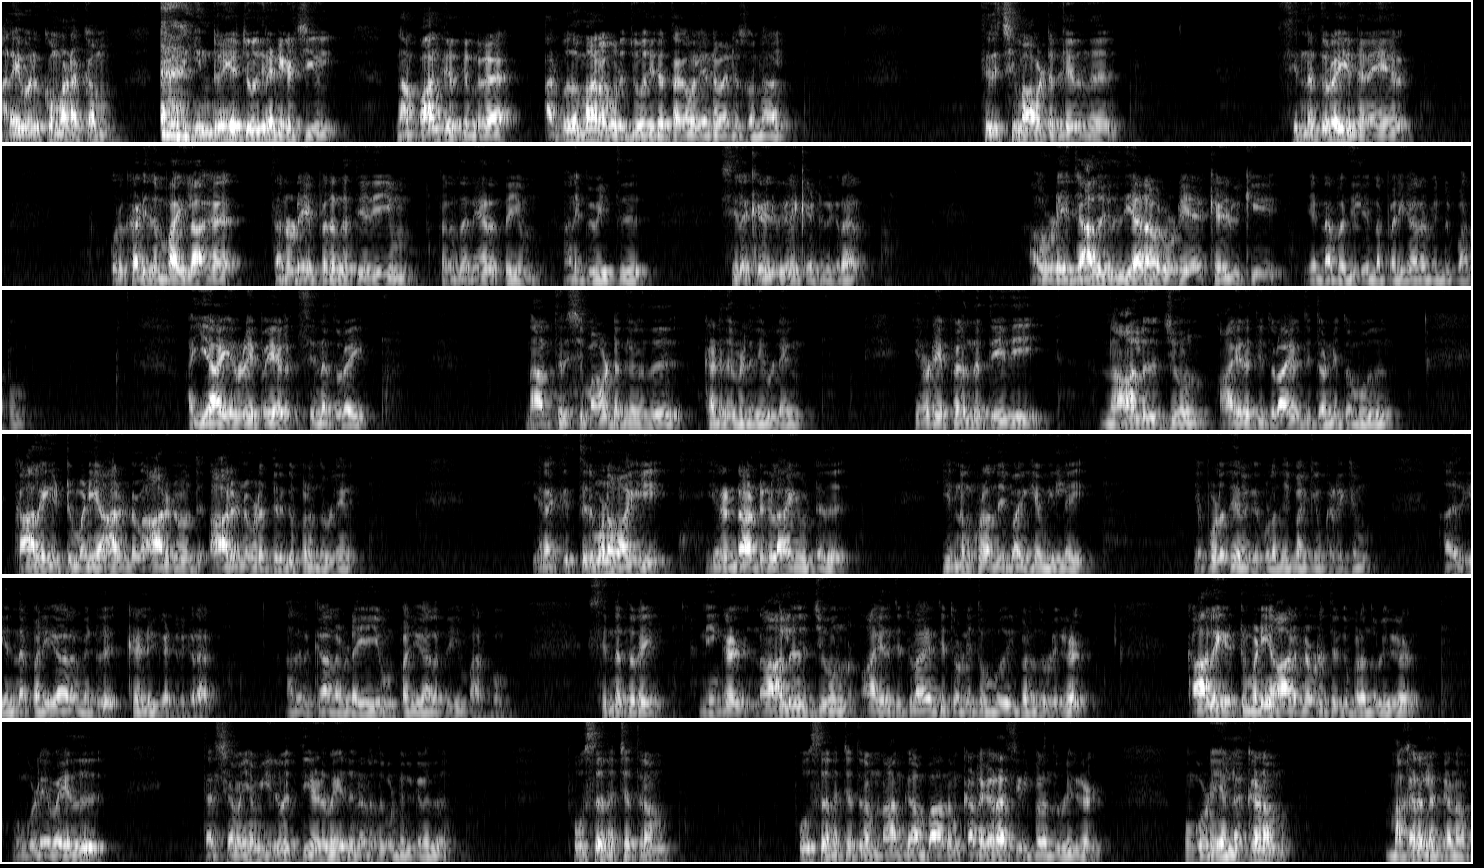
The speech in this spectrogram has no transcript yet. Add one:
அனைவருக்கும் வணக்கம். இன்றைய ஜோதிட நிகழ்ச்சியில் நாம் பார்க்க இருக்கின்ற அற்புதமான ஒரு ஜோதிட தகவல் என்னவென்று சொன்னால் திருச்சி மாவட்டத்திலிருந்து சின்னத்துறை என்ற நேயர் ஒரு கடிதம் வாயிலாக தன்னுடைய பிறந்த தேதியையும் பிறந்த நேரத்தையும் அனுப்பி வைத்து சில கேள்விகளை கேட்டிருக்கிறார். அவருடைய ஜாதக ரீதியான அவருடைய கேள்விக்கு என்ன பதில் என்ன பரிகாரம் என்று பார்ப்போம். ஐயா என்னுடைய பெயர் சின்னத்துறை நான் திருச்சி மாவட்டத்திலிருந்து கடிதம் எழுதியுள்ளேன். என்னுடைய பிறந்த தேதி நாலு ஜூன் ஆயிரத்தி தொள்ளாயிரத்தி தொண்ணூத்தொம்போது. காலை எட்டு மணி ஆறு நிமி ஆறு நிமிடத்து ஆறு நிமிடத்திற்கு பிறந்துள்ளேன். எனக்கு திருமணமாகி இரண்டு ஆண்டுகள் ஆகிவிட்டது. இன்னும் குழந்தை பாக்கியம் இல்லை. எப்பொழுது எனக்கு குழந்தை பாக்கியம் கிடைக்கும்? அதற்கு என்ன பரிகாரம் என்று கேள்வி கேட்டிருக்கிறார். அதற்கான விடையையும் பரிகாரத்தையும் பார்ப்போம். சின்னத்துறை நீங்கள் நாலு ஜூன் ஆயிரத்தி தொள்ளாயிரத்தி தொண்ணூத்தொம்போதில் பிறந்துள்ளீர்கள். காலை எட்டு மணி ஆறு நிமிடத்திற்கு பிறந்துள்ளீர்கள். உங்களுடைய வயது தற்சமயம் இருபத்தி ஏழு வயது நடந்து கொண்டிருக்கிறது. பூச நட்சத்திரம் பூச நட்சத்திரம் நான்காம் பாதம் கடகராசியில் பிறந்துள்ளீர்கள். உங்களுடைய லக்கணம் மகர லக்கணம்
